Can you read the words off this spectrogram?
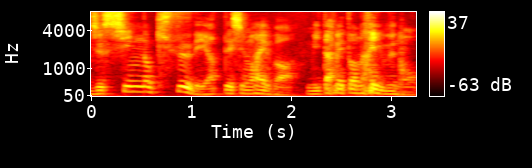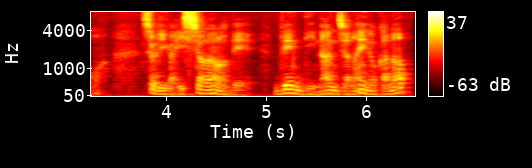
10進の奇数でやってしまえば見た目と内部の処理が一緒なので便利なんじゃないのかなっ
